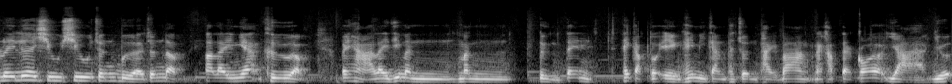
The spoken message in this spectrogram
เรื่อยๆชิวๆจนเบื่อจนแบบอะไรเงี้ยคือแบบไปหาอะไรที่มันมัน ตื่นเต้นให้กับตัวเองให้มีการผจญภัยบ้างนะครับ แต่ก็อย่าเยอะ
